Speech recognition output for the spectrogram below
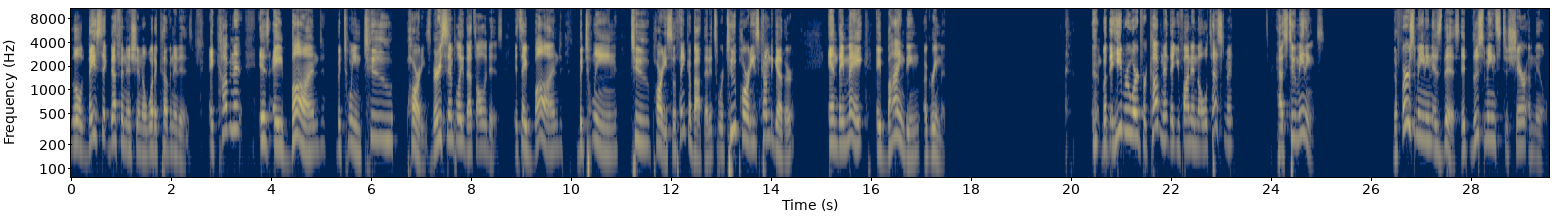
little basic definition of what a covenant is. A covenant is a bond between two parties. Very simply that's all it is. It's a bond between two parties. So think about that. It's where two parties come together and they make a binding agreement. But the hebrew word for covenant that you find in the old testament has two meanings the first meaning is this it just means to share a meal.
